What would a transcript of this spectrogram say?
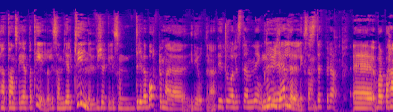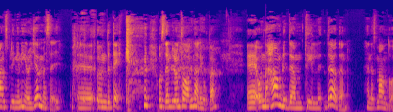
att han ska hjälpa till och liksom hjälp till nu, vi försöker liksom driva bort de här idioterna. Det är dålig stämning. Kom Nu igen. gäller det liksom. Step it up. Eh, varpå han springer ner och gömmer sig eh, under däck. och sen blir de tagna allihopa. Eh, och när han blir dömd till döden, hennes man då,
